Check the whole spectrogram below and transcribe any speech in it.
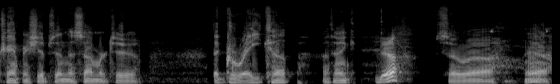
championships in the summer too. The Grey Cup, I think. Yeah. So uh, yeah,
